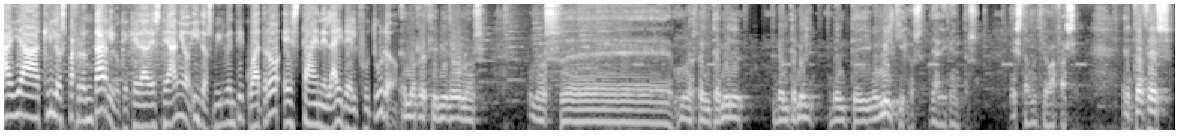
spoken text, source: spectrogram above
haya kilos para afrontar lo que queda de este año y 2024, está en el aire el futuro. Hemos recibido unos, unos, eh, unos 20.000 20 21.000 kilos de alimentos esta última fase. Entonces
